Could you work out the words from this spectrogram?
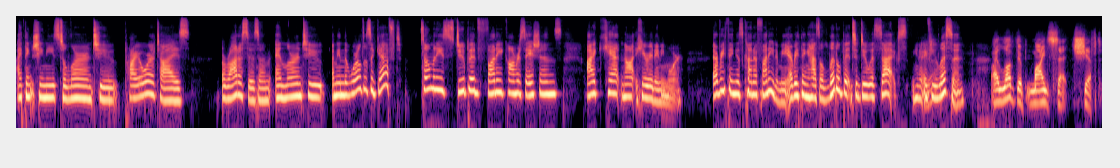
I think she needs to learn to prioritize eroticism and learn to, I mean, the world is a gift. So many stupid, funny conversations. I can't not hear it anymore everything is kind of funny to me. Everything has a little bit to do with sex, you know, if yeah. you listen. I love the mindset shift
